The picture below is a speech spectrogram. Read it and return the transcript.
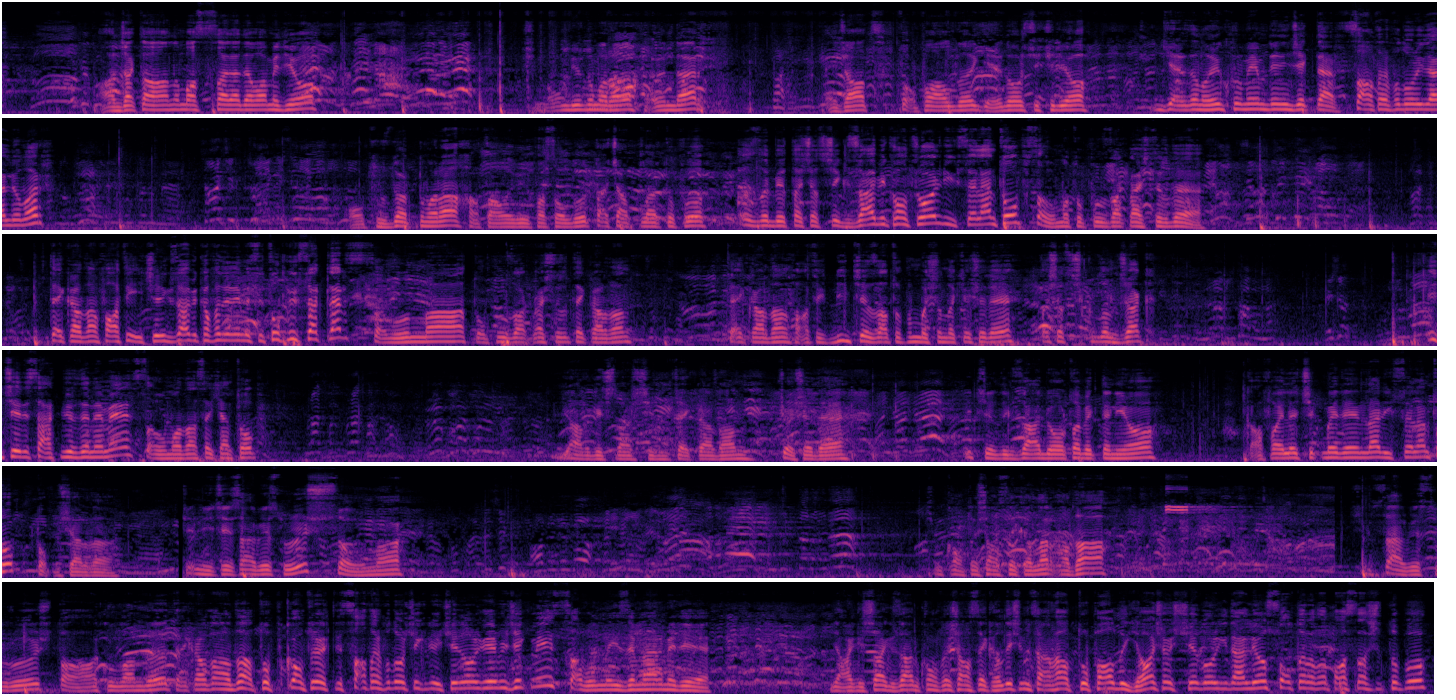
Ancak Daha'nın baskısı hala devam ediyor. Şimdi 11 numara Önder. Necat topu aldı. Geri doğru çekiliyor. Geriden oyun kurmayı mı deneyecekler? Sağ tarafa doğru ilerliyorlar. 34 numara hatalı bir pas oldu. Taç attılar topu. Hızlı bir taç atışı. Güzel bir kontrol. Yükselen top savunma topu uzaklaştırdı. Tekrardan Fatih içeri güzel bir kafa denemesi. Topu yükselttiler. Savunma. Topu uzaklaştırdı tekrardan. Tekrardan Fatih bir kez daha topun başında köşede. Taş atışı kullanacak. İçeri sert bir deneme. Savunmadan seken top. Yargıçlar şimdi tekrardan köşede. İçeride güzel bir orta bekleniyor. Kafayla çıkmayı denediler. Yükselen top. Top dışarıda. Şimdi içeri serbest vuruş. Savunma. Şimdi kontra şans yakaladılar. Ada. Şimdi serbest vuruş. Daha kullandı. Tekrardan Ada. Topu kontrol etti. Sağ tarafa doğru çekiliyor. İçeri doğru girebilecek mi? Savunma izin vermedi. Yargıçlar güzel bir kontrol şansı yakaladı. Şimdi Serhat topu aldı. Yavaş yavaş içeri doğru giderliyor. Sol tarafa paslaştı topu.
